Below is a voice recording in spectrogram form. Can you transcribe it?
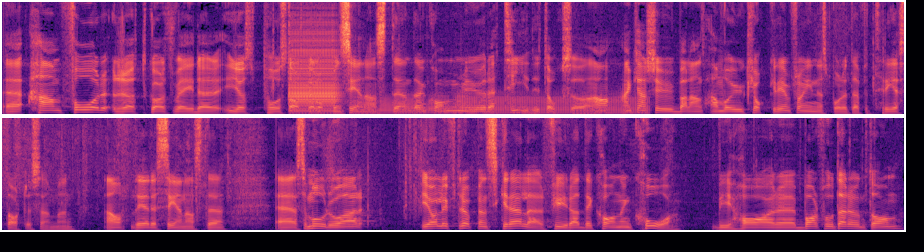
Eh, han får rött, Garth Vader, just på startgaloppen senast. Den, den kom ju rätt tidigt också. Ja, han kanske är ur balans. Han var ju klockren från innespåret där för tre starter sen, men ja, det är det senaste eh, som oroar. Jag lyfter upp en skräll här, fyra Dekanen K. Vi har eh, barfota runt om,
